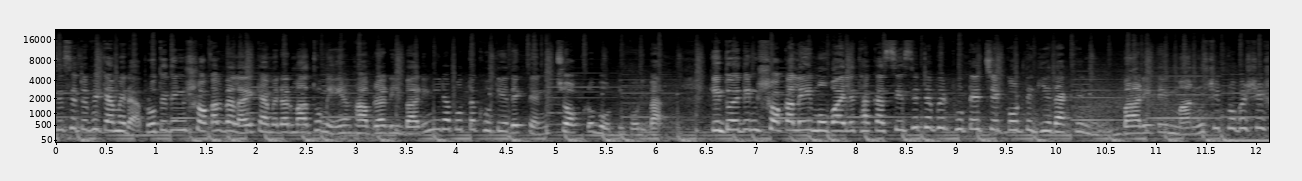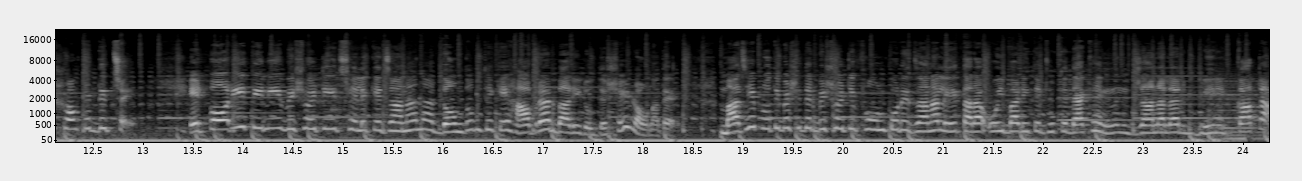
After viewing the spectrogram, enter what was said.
সিসিটিভি ক্যামেরা। প্রতিদিন সকালবেলায় ক্যামেরার মাধ্যমে হাবড়ার এই বাড়ি নিরাপত্তা খতিয়ে দেখতেন চক্রবর্তী পরিবার। কিন্তু এদিন সকালেই মোবাইলে থাকা সিসিটিভির ফুটেজ চেক করতে গিয়ে দেখেন, বাড়িতে মানুষের প্রবেশের সংকেত দিচ্ছে। এরপরই তিনি বিষয়টি ছেলেকে জানান আর দমদম থেকে হাবড়ার বাড়ির উদ্দেশ্যে রওনা দেন। মাঝে প্রতিবেশীদের বিষয়টি ফোন করে জানালে তারা ওই বাড়িতে ঢুকে দেখেন জানালার গ্রিল কাটা।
